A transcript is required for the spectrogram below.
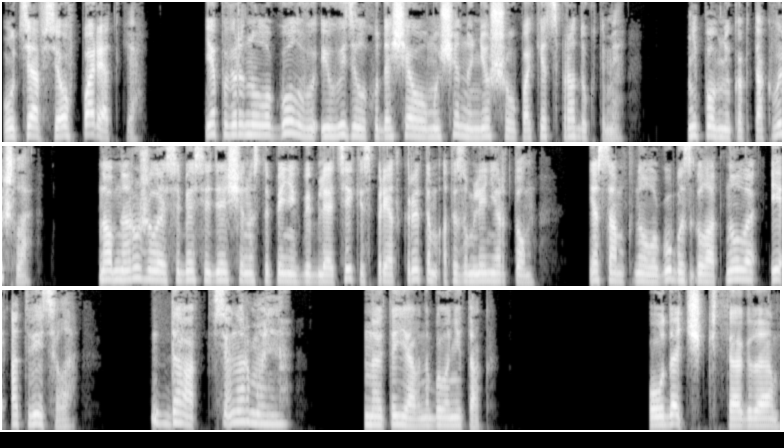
у тебя все в порядке?» Я повернула голову и увидела худощавого мужчину, несшего пакет с продуктами. Не помню, как так вышло, но обнаружила я себя сидящей на ступенях библиотеки с приоткрытым от изумления ртом. Я сомкнула губы, сглотнула и ответила. «Да, все нормально». Но это явно было не так. «Удачки тогда»,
